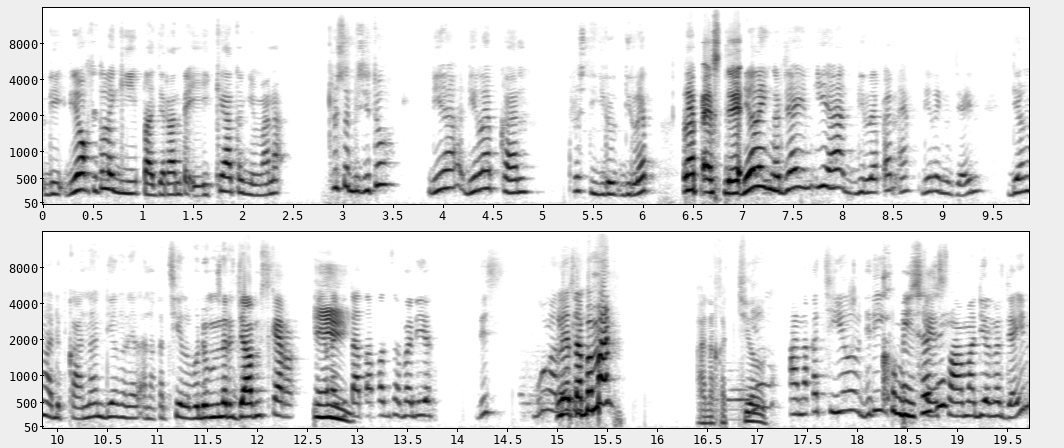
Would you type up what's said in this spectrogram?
di dia waktu itu lagi pelajaran TIK atau gimana terus habis itu dia di lab kan terus di di lab Lab SD. dia lagi ngerjain iya di lab NF dia lagi ngerjain dia ngadep kanan dia ngeliat anak kecil bener-bener jump scare kayak lagi tatapan sama dia dis gue Lihat apa man? Anak kecil, dia anak kecil jadi Kok bisa kayak sih? selama dia ngerjain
